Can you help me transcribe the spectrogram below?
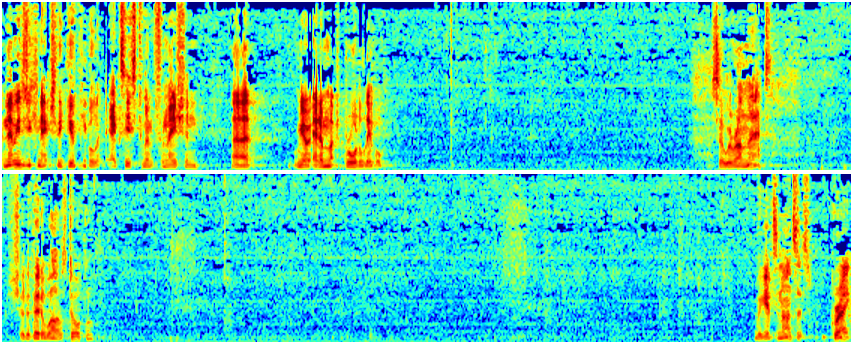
And that means you can actually give people access to information uh, you know, at a much broader level. So we run that. Should have heard it while I was talking. We get some answers. Great.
